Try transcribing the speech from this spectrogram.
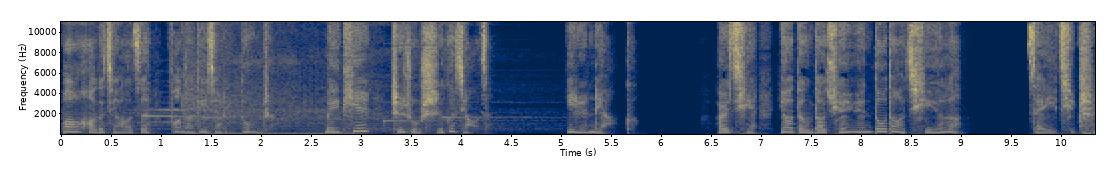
包好的饺子放到地窖里冻着，每天只煮十个饺子，一人两个，而且要等到全员都到齐了，再一起吃。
